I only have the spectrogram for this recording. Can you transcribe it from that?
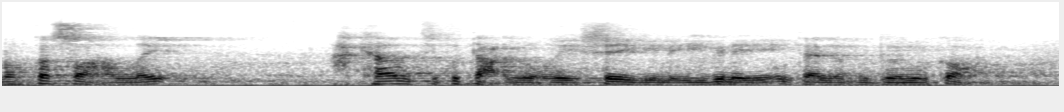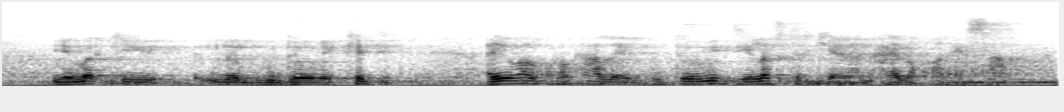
Markuu ka soo hadlay axkaamtii ku tacalluqday shaygii la iibinayay intaan la guddoomin ka hor iyo markii la guddoomay kadib. Ayuu halka wuxuu ka hadlayaa guddoomiddii laftirkeeda maxay noqonaysaa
